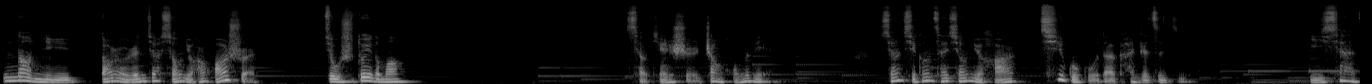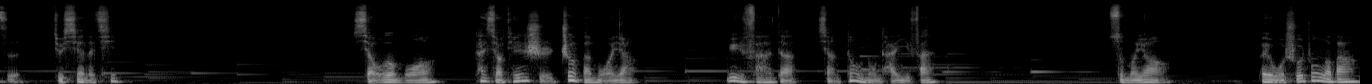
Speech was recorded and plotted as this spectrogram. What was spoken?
那你打扰人家小女孩划水，就是对的吗？小天使涨红了脸，想起刚才小女孩气鼓鼓的看着自己。一下子就泄了气。小恶魔看小天使这般模样，愈发的想逗弄他一番。怎么样，被我说中了吧？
